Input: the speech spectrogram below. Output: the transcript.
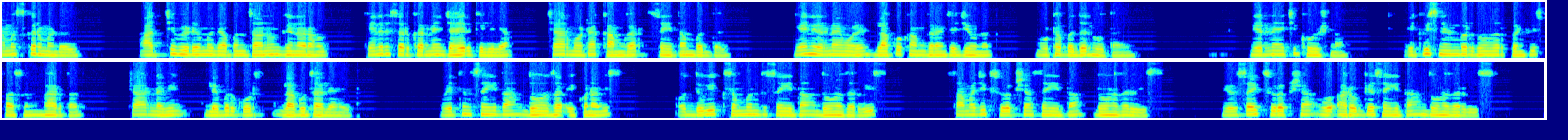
नमस्कार मंडळी. आजच्या व्हिडिओमध्ये आपण जाणून घेणार आहोत केंद्र सरकारने जाहीर केलेल्या चार मोठ्या कामगार संहितांबद्दल. या निर्णयामुळे लाखो कामगारांच्या जीवनात मोठा बदल होत आहे. निर्णयाची घोषणा. एकवीस नोव्हेंबर दोन हजार पंचवीसपासून भारतात चार नवीन लेबर कोर्स लागू झाले आहेत. वेतन संहिता दोन हजार एकोणावीस औद्योगिक संबंध संहिता दोन हजार वीस सामाजिक सुरक्षा संहिता दोन हजार वीस. व्यावसायिक सुरक्षा व आरोग्य संहिता दोन हजार वीस.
